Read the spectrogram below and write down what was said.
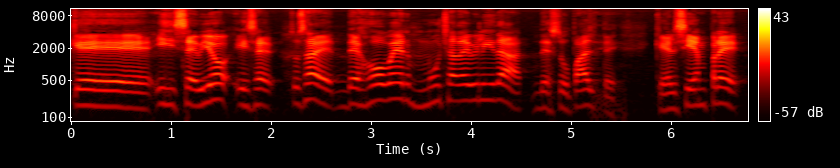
que y se vio y se tú sabes dejó ver mucha debilidad de su parte que él siempre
